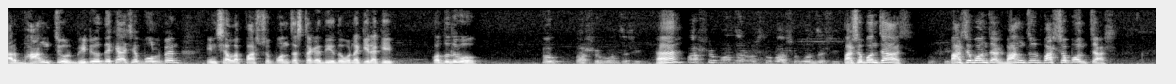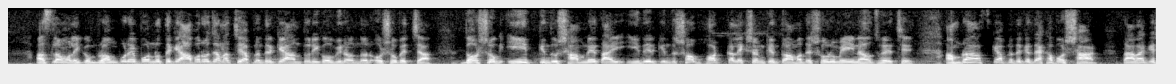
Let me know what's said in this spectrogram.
আর ভাঙচুর ভিডিও দেখে এসে বলবেন ইনশাল্লাহ পাঁচশো পঞ্চাশ টাকা দিয়ে দেবো। নাকি নাকি কত দেবো? পাঁচশো হ্যাঁ. পাঁচশো পঞ্চাশ ভাঙচুর পাঁচশো পঞ্চাশ। আসসালামু আলাইকুম। রংপুরের পণ্য থেকে আবারও জানাচ্ছি আপনাদেরকে আন্তরিক অভিনন্দন ও শুভেচ্ছা। দর্শক, ঈদ কিন্তু সামনে, তাই ঈদের কিন্তু সব হট কালেকশন কিন্তু আমাদের শোরুমে ইনহাউস হয়েছে। আমরা আজকে আপনাদেরকে দেখাবো শার্ট। তার আগে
